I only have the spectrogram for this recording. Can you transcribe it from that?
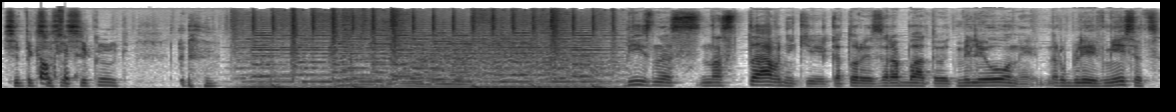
Синтаксис-психолог. Бизнес-наставники, которые зарабатывают миллионы рублей в месяц,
